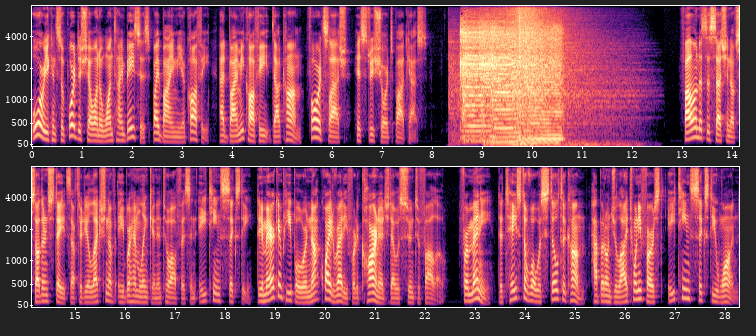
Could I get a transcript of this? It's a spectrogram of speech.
or you can support the show on a one time basis by buying me a coffee at buymecoffee.com forward slash History Shorts Podcast. Following the secession of Southern states after the election of Abraham Lincoln into office in 1860, the American people were not quite ready for the carnage that was soon to follow. For many, the taste of what was still to come happened on July 21, 1861,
